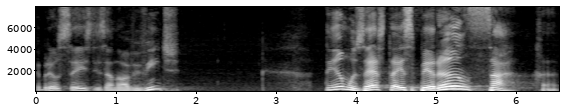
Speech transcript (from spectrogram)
Hebreus 6, 19 e 20. Temos esta esperança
